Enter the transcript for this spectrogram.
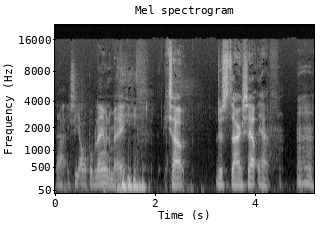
ja, ik zie alle problemen ermee. ik zou dus daar zelf... Ja. Mm.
